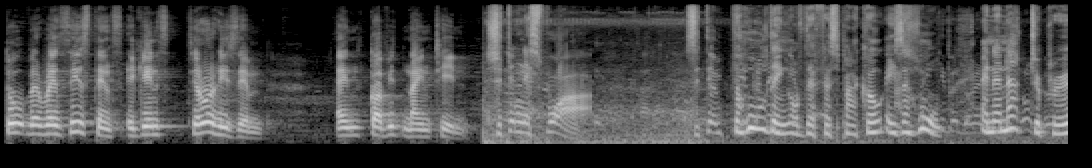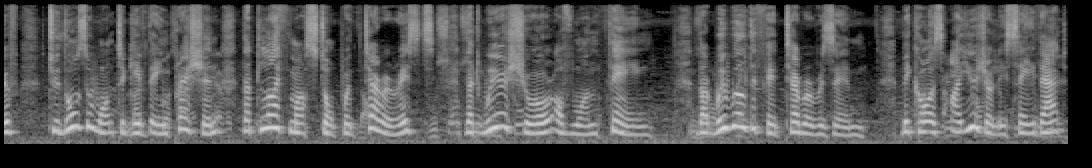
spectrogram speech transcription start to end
to the resistance against terrorism and COVID-19. The holding of the FESPACO is a hope and an act to prove to those who want to give the impression that life must stop with terrorists that we're sure of one thing that we will defeat terrorism because I usually say that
